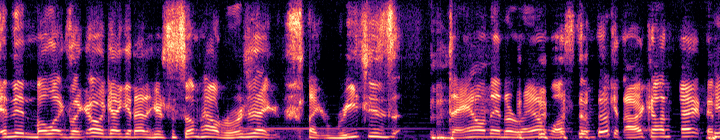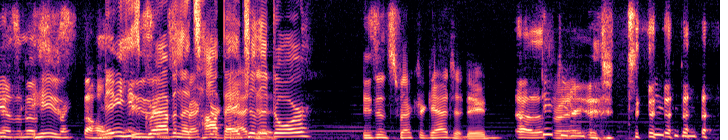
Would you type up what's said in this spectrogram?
and then Moloch's like, "Oh, I gotta get out of here." So somehow Rorschach like reaches down and around while still making eye contact and He's- has enough he's- strength to hold. Maybe he's, He's grabbing the Inspector top edge of the door. He's Inspector Gadget, dude. Oh, that's right.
